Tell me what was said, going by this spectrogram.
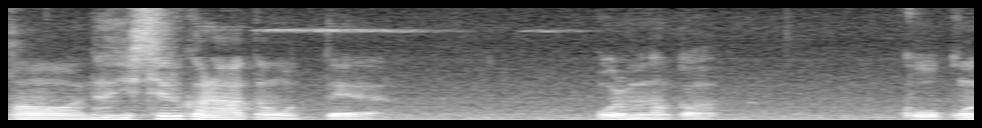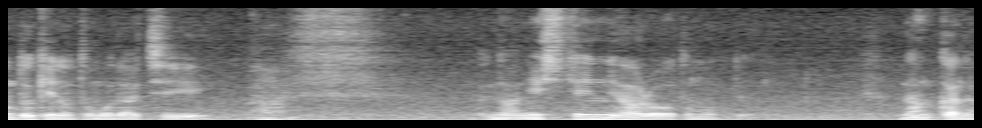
ー何してるかなと思って。俺もなんか高校の時の友達何してんねやろうと思って。なんかな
